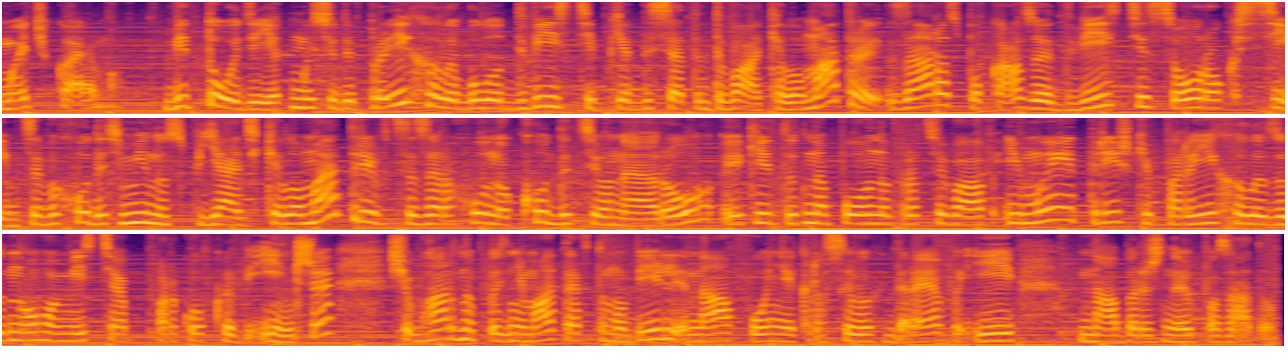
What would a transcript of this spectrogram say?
Ми чекаємо. Відтоді, як ми сюди приїхали, було 252 кілометри. Зараз показує 247. Це виходить мінус 5 кілометрів. Це за рахунок кондиціонеру, який тут наповно працював. І ми трішки переїхали з одного місця парковки в інше, щоб гарно познімати автомобіль на фоні красивих дерев і набережної позаду.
